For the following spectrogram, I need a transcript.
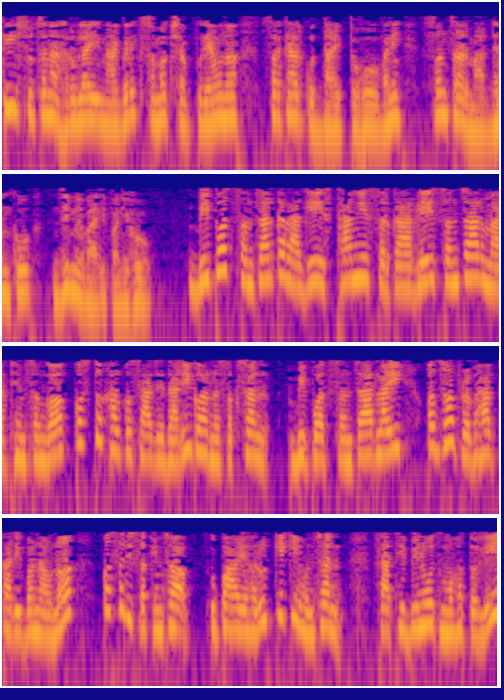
ती सूचनाहरूलाई नागरिक समक्ष पुर्याउन सरकारको दायित्व हो भने संचार माध्यमको जिम्मेवारी पनि हो। विपद संचारका लागि स्थानीय सरकारले संचार माध्यमसँग कस्तो खालको साझेदारी गर्न सक्छन्? विपद संचारलाई अझ प्रभावकारी बनाउन कसरी सकिन्छ? उपायहरू के के हुन्छन्? साथी विनोद महतोले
